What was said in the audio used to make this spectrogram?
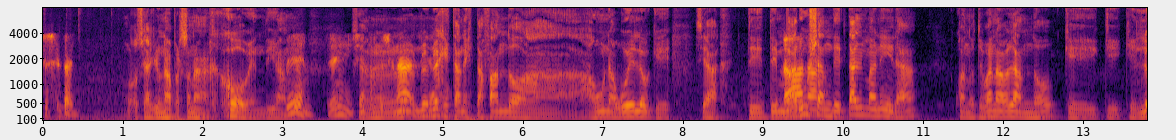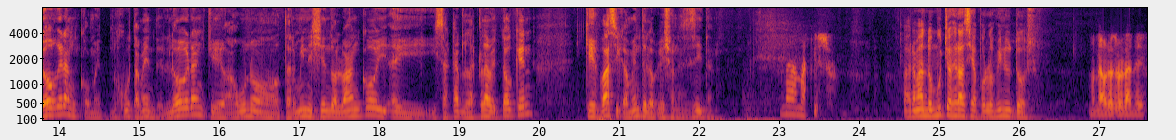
60 años. O sea que una persona joven, digamos. Bien, sí, profesional. No, es que están estafando a, un abuelo que, o sea, te, te embarullan de tal manera cuando te van hablando que, que, logran, justamente, logran que a uno termine yendo al banco y, y, sacar la clave token, que es básicamente lo que ellos necesitan. Nada más que eso. Armando, muchas gracias por los minutos. Un abrazo grande.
